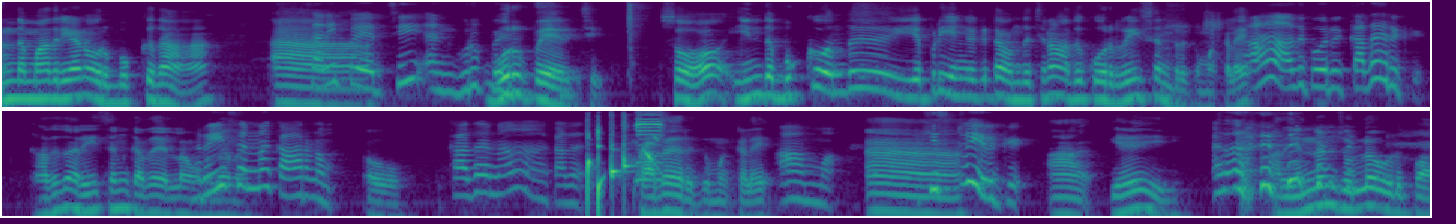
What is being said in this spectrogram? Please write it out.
அந்த மாதிரியான ஒரு புக்கு தான் அண்ட் குரு குரு பெயர்ச்சி. ஸோ இந்த புக்கு வந்து எப்படி எங்க கிட்ட வந்துச்சுன்னா அதுக்கு ஒரு ரீசன் இருக்கு மக்களே. அதுக்கு ஒரு கதை இருக்கு. அதுதான் ரீசன் கதை எல்லாம்? ரீசன்னா காரணம். ஓ. கதைனா கதை. கதை இருக்கு மக்களே. ஆமா. ஹிஸ்டரி இருக்கு. ஏய் அது என்னன்னு சொல்ல விடுப்பா.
